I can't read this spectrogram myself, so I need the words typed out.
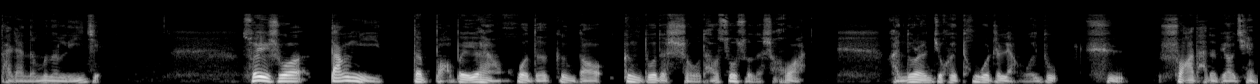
大家能不能理解。所以说，当你的宝贝要想获得更高、更多的手淘搜索的时候啊，很多人就会通过这两维度去刷它的标签。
